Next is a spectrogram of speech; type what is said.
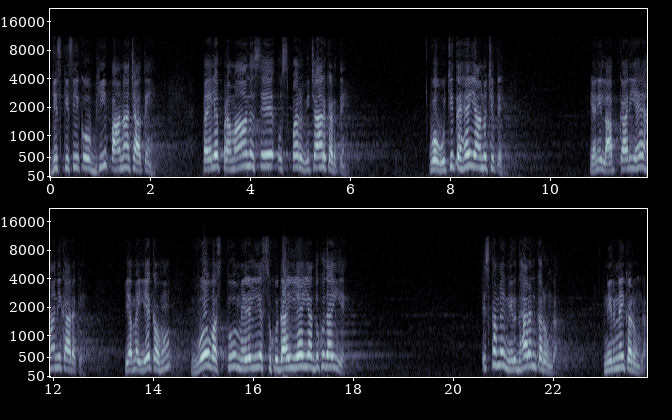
जिस किसी को भी पाना चाहते हैं, पहले प्रमाण से उस पर विचार करते हैं। वो उचित है या अनुचित है? यानी लाभकारी है, हानिकारक है? या मैं ये कहूँ, वो वस्तु मेरे लिए सुखदाई है या दुखदाई है? इसका मैं निर्धारण करूँगा, निर्णय करूँगा।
